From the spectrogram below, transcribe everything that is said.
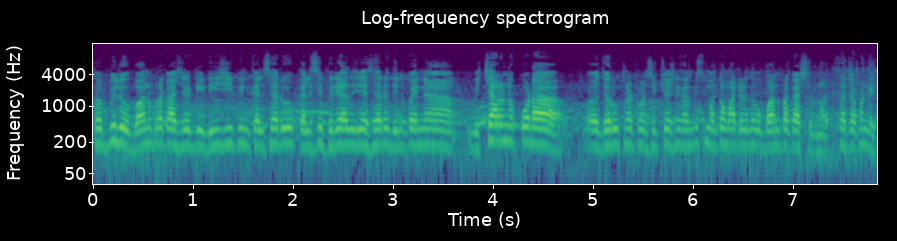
సభ్యులు భానుప్రకాష్ రెడ్డి డీజీపీని కలిశారు కలిసి ఫిర్యాదు చేశారు. దీనిపైన విచారణ కూడా జరుగుతున్నటువంటి సిచ్యువేషన్ కనిపిస్తుంది. మనతో మాట్లాడేందుకు భానుప్రకాష్ ఉన్నారు. సార్ చెప్పండి.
